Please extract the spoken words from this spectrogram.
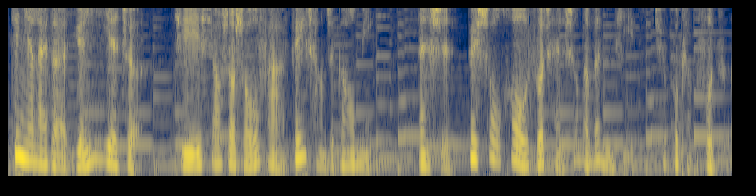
近年来的园艺业者，其销售手法非常之高明，但是对售后所产生的问题却不肯负责。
